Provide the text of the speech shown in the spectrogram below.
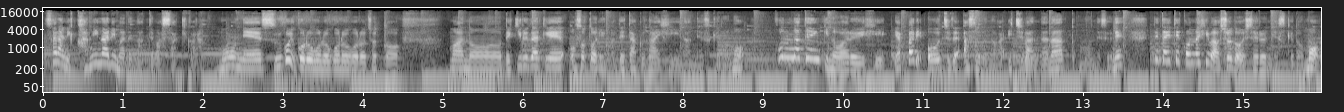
さらに雷までなってます、さっきから。もうね、すごいゴロゴロゴロゴロちょっと、もうあのできるだけお外には出たくない日なんですけども、こんな天気の悪い日、やっぱりお家で遊ぶのが一番だなと思うんですよね。で、大体こんな日は書道してるんですけども、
